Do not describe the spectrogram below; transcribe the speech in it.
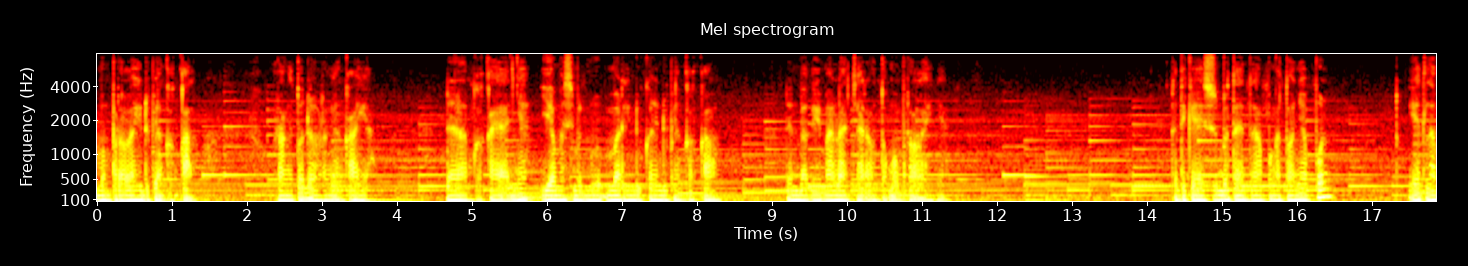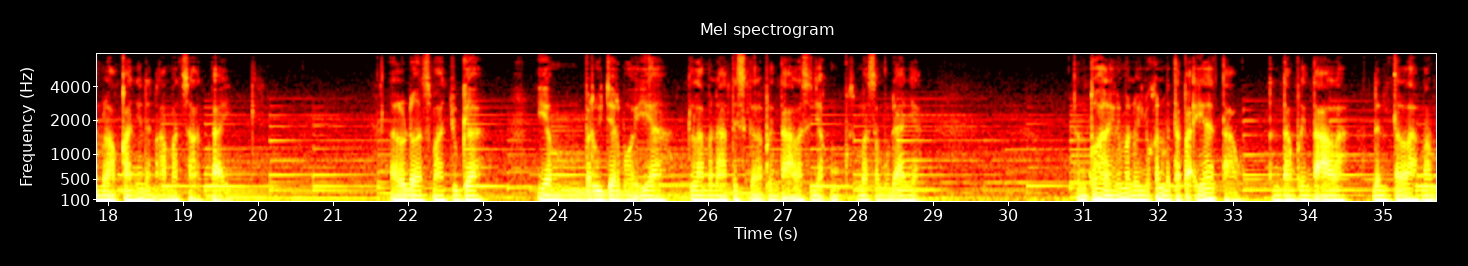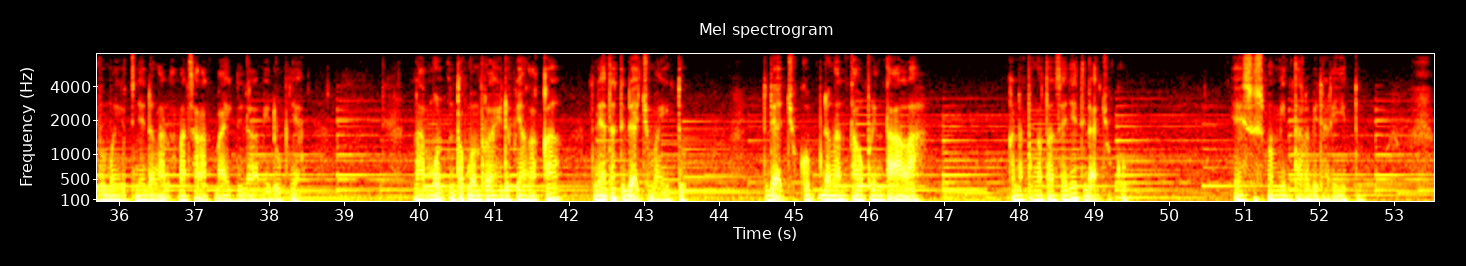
memperoleh hidup yang kekal orang itu adalah orang yang kaya. Dalam kekayaannya, ia masih merindukan hidup yang kekal dan bagaimana cara untuk memperolehnya. Ketika Yesus bertanya tentang pengetahuannya pun, ia telah melakukannya dan amat sangat baik. Lalu dengan semangat juga, ia berujar bahwa ia telah menaati segala perintah Allah sejak masa mudanya Tentu hal ini menunjukkan betapa ia tahu tentang perintah Allah dan telah mampu mengikutinya dengan amat sangat baik di dalam hidupnya. Namun untuk memperoleh hidup yang kekal ternyata tidak cuma itu. Tidak cukup dengan tahu perintah Allah. Karena pengetahuan saja tidak cukup. Yesus meminta lebih dari itu.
